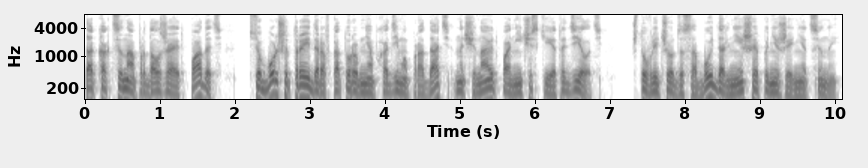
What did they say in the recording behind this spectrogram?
Так как цена продолжает падать, все больше трейдеров, которым необходимо продать, начинают панически это делать, что влечет за собой дальнейшее понижение цены.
